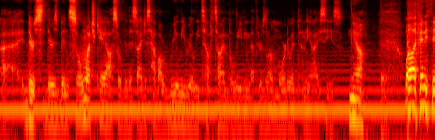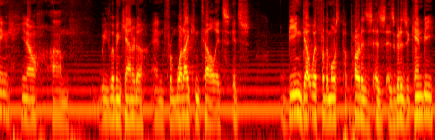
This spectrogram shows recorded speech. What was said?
uh, there's there's been so much chaos over this. I just have a really really tough time believing that there's not more to it than the eye sees. Yeah. Well, if anything, you know, um, we live in Canada, and from what I can tell, it's it's being dealt with for the most part as, as, as good as it can be.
